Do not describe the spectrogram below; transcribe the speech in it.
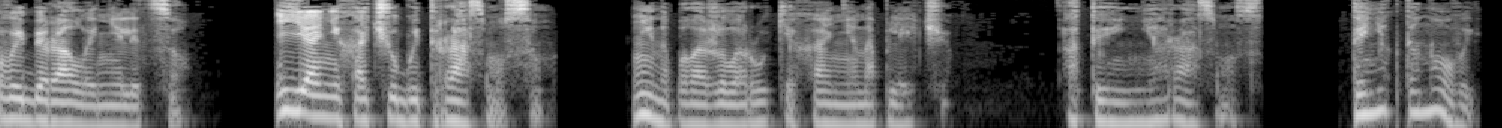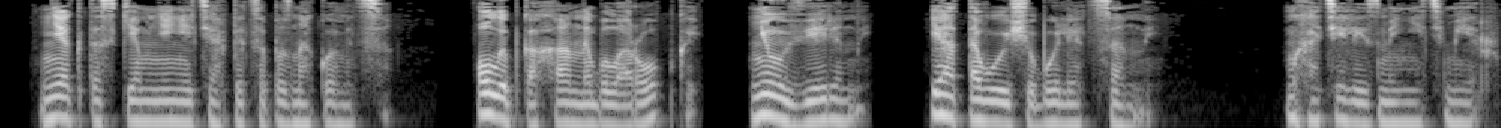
выбирала не лицо. Я не хочу быть Расмусом. Нина положила руки Ханне на плечи. А ты не Расмус. Ты некто новый, некто, с кем мне не терпится познакомиться. Улыбка Ханны была робкой, неуверенной и оттого еще более ценной. Мы хотели изменить мир.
